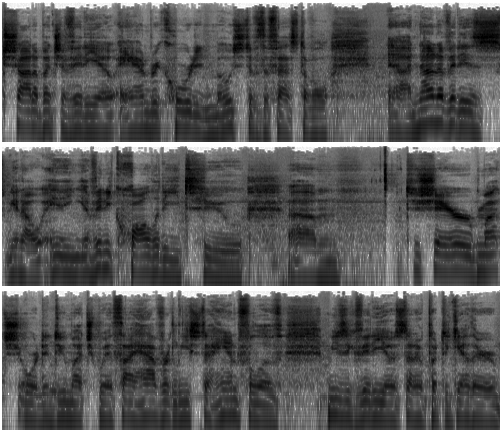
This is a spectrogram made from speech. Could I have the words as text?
shot a bunch of video and recorded most of the festival. Uh, none of it is, you know, any, of any quality to. Um, to share much or to do much with. I have released a handful of music videos that I've put together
